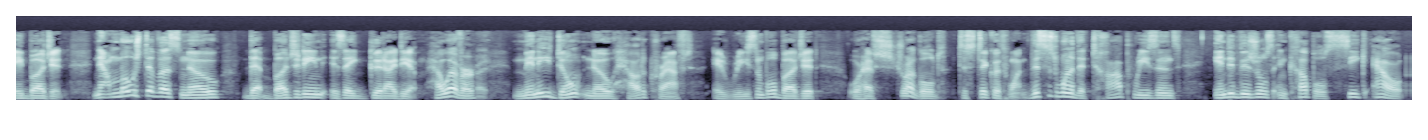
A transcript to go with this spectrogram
a budget. Now, most of us know that budgeting is a good idea. However, right. many don't know how to craft a reasonable budget or have struggled to stick with one. This is one of the top reasons individuals and couples seek out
